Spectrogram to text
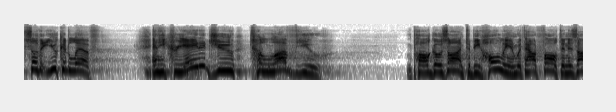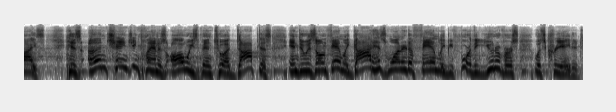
so that you could live. And He created you to love you. Paul goes on to be holy and without fault in his eyes. His unchanging plan has always been to adopt us into his own family. God has wanted a family before the universe was created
